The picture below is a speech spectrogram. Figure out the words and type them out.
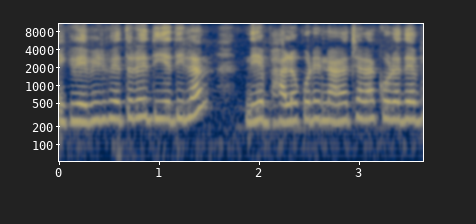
এই গ্রেভির ভেতরে দিয়ে দিলাম। দিয়ে ভালো করে নাড়াচাড়া করে দেব।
